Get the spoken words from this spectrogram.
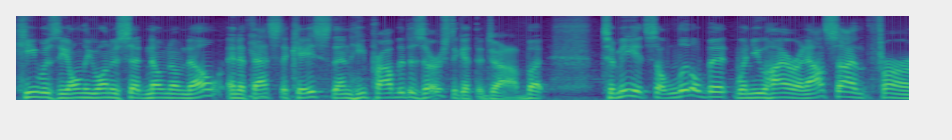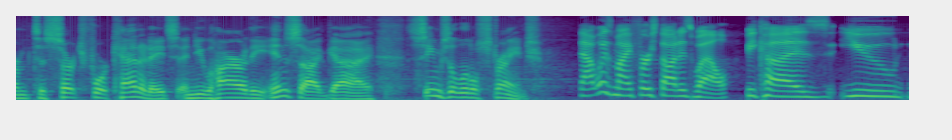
he was the only one who said no, no, no. And if yeah. that's the case, then he probably deserves to get the job. But to me, it's a little bit when you hire an outside firm to search for candidates and you hire the inside guy, seems a little strange. That was my first thought as well, because you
